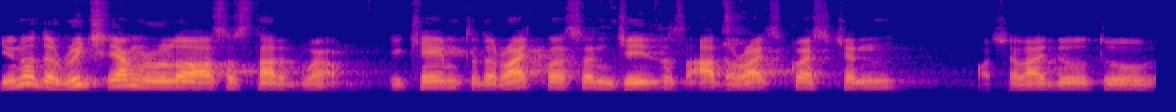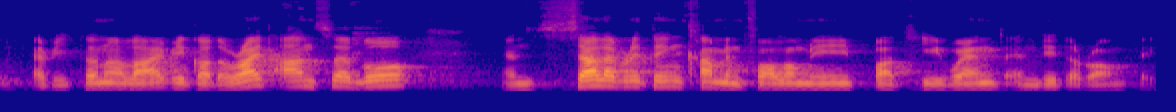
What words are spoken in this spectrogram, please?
You know, the rich young ruler also started well. He came to the right person. Jesus asked the right question What shall I do to have eternal life? He got the right answer go and sell everything, come and follow me. But he went and did the wrong thing.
